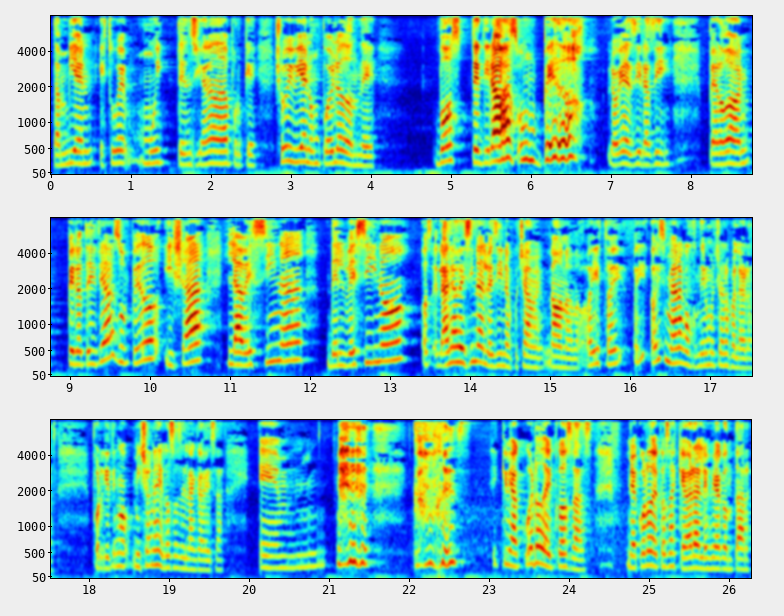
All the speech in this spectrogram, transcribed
también estuve muy tensionada porque yo vivía en un pueblo donde vos te tirabas un pedo, lo voy a decir así, perdón, pero te tirabas un pedo y ya la vecina del vecino, o sea, la, vecina del vecino, escúchame, no, no, no, hoy estoy, hoy, hoy se me van a confundir mucho las palabras, porque tengo millones de cosas en la cabeza. Eh, ¿Cómo es? Es que me acuerdo de cosas, me acuerdo de cosas que ahora les voy a contar.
